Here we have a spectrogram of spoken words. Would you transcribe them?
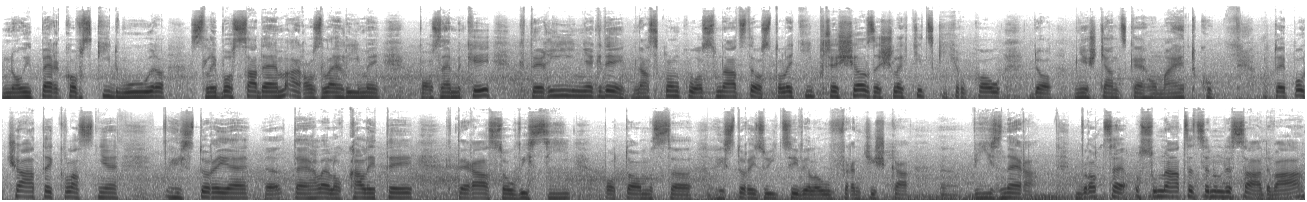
Nojperkovský dvůr s libosadem a rozlehlými pozemky, který někdy na sklonku 18. století přešel ze šlechtických rukou do měšťanského majetku. A to je počátek vlastně historie eh, téhle lokality, která souvisí potom s historizující vilou Františka eh, Víznera. V roce 1872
